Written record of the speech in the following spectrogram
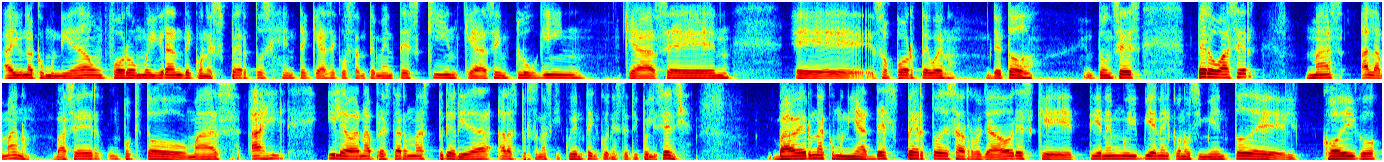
Hay una comunidad, un foro muy grande con expertos, gente que hace constantemente skin, que hacen plugin, que hacen eh, soporte, bueno, de todo. Entonces, pero va a ser más a la mano, va a ser un poquito más ágil y le van a prestar más prioridad a las personas que cuenten con este tipo de licencia. Va a haber una comunidad de expertos desarrolladores que tienen muy bien el conocimiento del código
